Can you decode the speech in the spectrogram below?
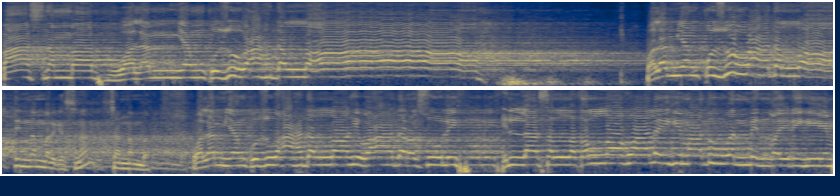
পাঁচ নাম্বার, ওয়ালাম ইয়ানকুজু আহদাল্লাহ। ওয়ালাম ইয়ানকুজু আহদাল্লাহ। তিন নাম্বার গেছে না? চার নাম্বার। ওয়ালাম ইয়ানকুজু আহদাল্লাহি ওয়া আহদা রাসূলিহি ইল্লা সাল্লাল্লাহু আলাইহি মাদুওয়ান মিন গায়রিহিম।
